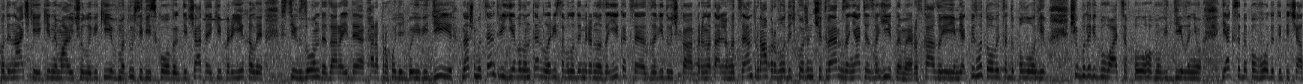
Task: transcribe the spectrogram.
одиначки, які не мають чоловіків, матусі військових, дівчата, які переїхали з тих зон, де зараз йде зараз проходять бойові дії. В нашому центрі є волонтер Лариса Володимирівна Заїка, це завідувачка перинатального центру. Вона проводить кожен четвер заняття з вагітними, розказує їм, як підготуватися до пологів, що буде відбуватися в пологовому відділенню, як себе поводити під час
